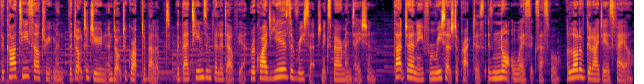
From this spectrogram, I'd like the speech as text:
The CAR T cell treatment that Dr. June and Dr. Grupp developed with their teams in Philadelphia required years of research and experimentation. That journey from research to practice is not always successful. A lot of good ideas fail.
